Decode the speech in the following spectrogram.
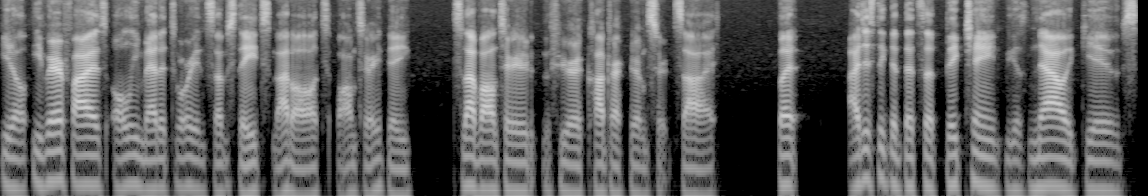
you know, e-verify is only mandatory in some states, not all. It's a voluntary thing. It's not voluntary if you're a contractor of a certain size. But I just think that that's a big change because now it gives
